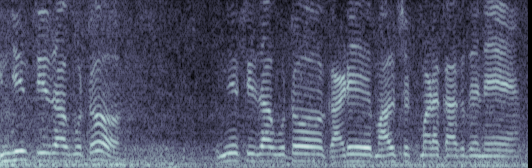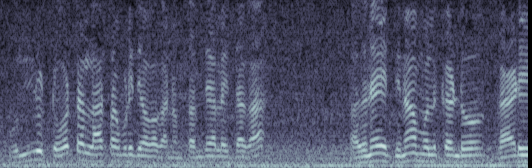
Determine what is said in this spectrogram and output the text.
ಇಂಜಿನ್ ಸೀಸ್ ಆಗ್ಬಿಟ್ಟು, ಇಂಜಿನ್ ಸೀಸ್ ಆಗ್ಬಿಟ್ಟು ಗಾಡಿ ಮಾಲ್ ಶಿಫ್ಟ್ ಮಾಡೋಕ್ಕಾಗ್ದೇನೆ. ಫುಲ್ಲು ಟೋಟಲ್ ಲಾಸ್ ಆಗ್ಬಿಟ್ಟಿದೆ ಅವಾಗ ನಮ್ಮ ತಂದೆ ಎಲ್ಲ ಇದ್ದಾಗ. ಹದಿನೈದು ದಿನ ಮಲ್ಕೊಂಡು ಗಾಡಿ,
